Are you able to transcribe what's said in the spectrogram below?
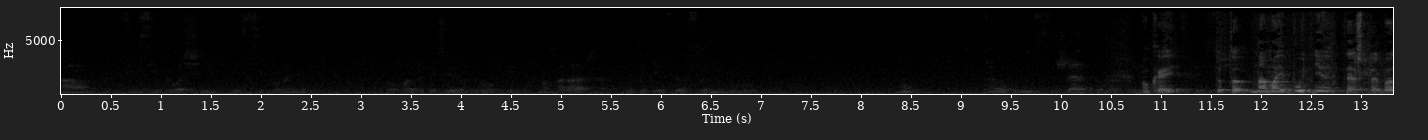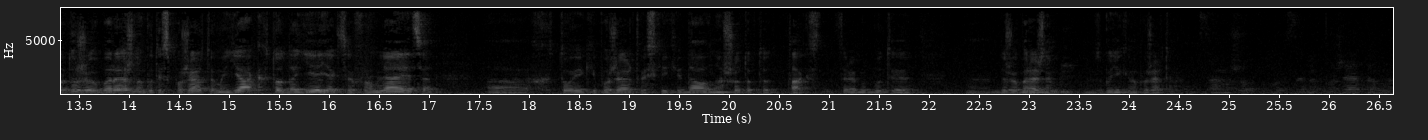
А ці всі гроші, ці всі повинні проходити через руки Махараджа. І тоді все не було. Ну, треба комусь жертвувати. Окей. Okay. Тобто на майбутнє теж треба дуже обережно бути з пожертвами, як хто дає, як це оформляється, е, хто які пожертви, скільки дав, на що. Тобто так, треба бути е, дуже обережним з будь-якими пожертвами. Саме, щоб цими пожертвами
